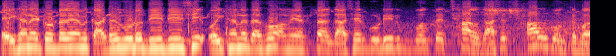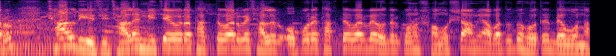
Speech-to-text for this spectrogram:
এইখানে টোটালি আমি কাঠের গুঁড়ো দিয়ে দিয়েছি। ওইখানে দেখো আমি একটা গাছের গুঁড়ির বলতে ছাল, গাছের ছাল বলতে পারো। ছাল দিয়েছি। ছালের নিচে ওরা থাকতে পারবে, ছালের ওপরে থাকতে পারবে। ওদের কোনো সমস্যা আমি আপাতত হতে দেবো না।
